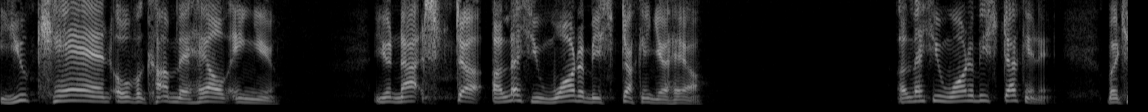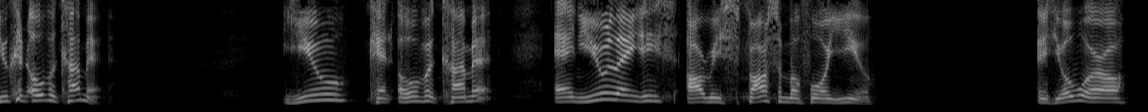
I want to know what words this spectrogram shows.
you can overcome the hell in you. You're not stuck unless you want to be stuck in your hell. Unless you want to be stuck in it. But you can overcome it. You can overcome it. And you ladies are responsible for you. It's your world.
